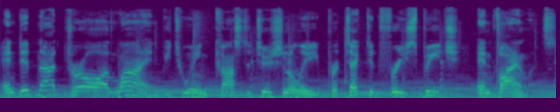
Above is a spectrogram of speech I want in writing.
and did not draw a line between constitutionally protected free speech and violence.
